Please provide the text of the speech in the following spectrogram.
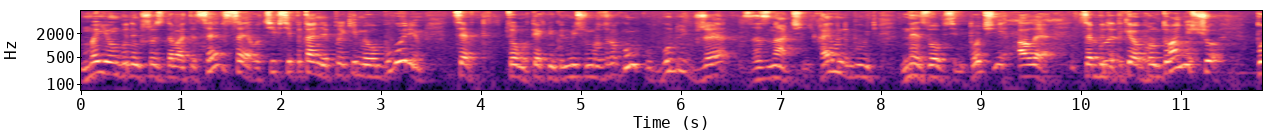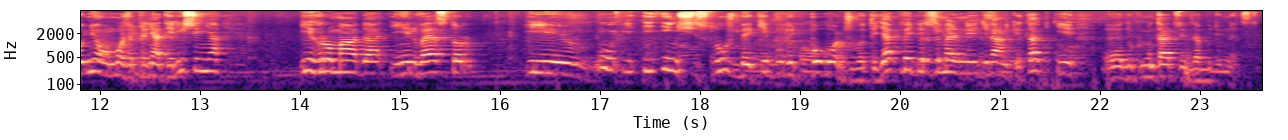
ми йому будемо щось давати. Це все, оці всі питання, про які ми обговорюємо, це в цьому техніко-економічному розрахунку будуть вже зазначені. Хай вони будуть не зовсім точні, але це буде таке обґрунтування, що по ньому може прийняти рішення і громада, і інвестор, і, ну, і, і інші служби, які будуть погоджувати як вибір земельної ділянки, так і е, документацію для будівництва.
